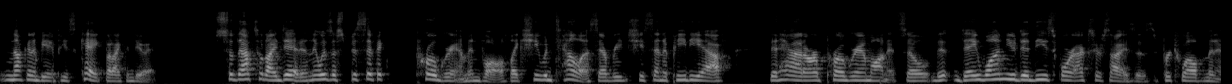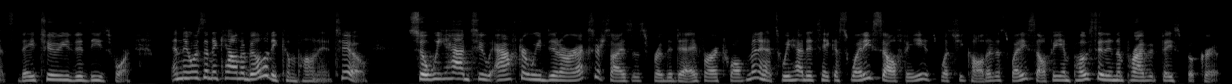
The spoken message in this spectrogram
not going to be a piece of cake, but I can do it. So that's what I did. And there was a specific program involved. Like she would tell us every, she sent a PDF that had our program on it. So the, day one, you did these four exercises for 12 minutes. Day two, you did these four. And there was an accountability component too. So we had to, after we did our exercises for the day for our 12 minutes, we had to take a sweaty selfie, is what she called it, a sweaty selfie, and post it in a private Facebook group.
